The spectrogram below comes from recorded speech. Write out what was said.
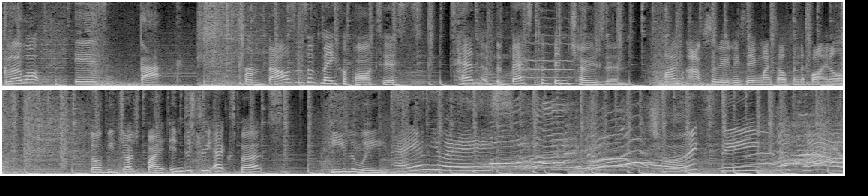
Glow Up is back. From thousands of makeup artists, 10 of the best have been chosen. I'm absolutely seeing myself in the final. They'll be judged by industry experts P. Louise. Hey, MUA. Oh Trixie Mattel.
